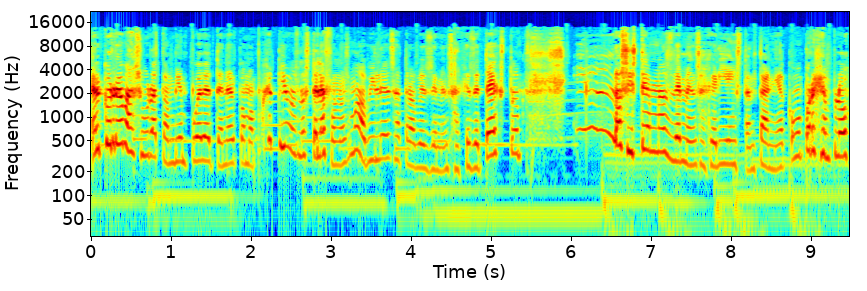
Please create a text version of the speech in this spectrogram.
el correo basura también puede tener como objetivos los teléfonos móviles a través de mensajes de texto y los sistemas de mensajería instantánea, como por ejemplo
